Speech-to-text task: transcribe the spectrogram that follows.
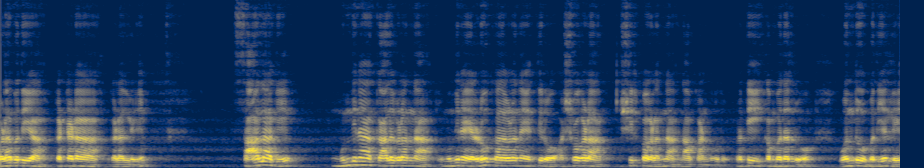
ಒಳಬದಿಯ ಕಟ್ಟಡಗಳಲ್ಲಿ ಸಾಲಾಗಿ ಮುಂದಿನ ಕಾಲುಗಳನ್ನು, ಮುಂದಿನ ಎರಡೂ ಕಾಲುಗಳನ್ನು ಎತ್ತಿರೋ ಅಶ್ವಗಳ ಶಿಲ್ಪಗಳನ್ನು ನಾವು ಕಾಣಬಹುದು ಪ್ರತಿ ಕಂಬದಲ್ಲೂ ಒಂದು ಬದಿಯಲ್ಲಿ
